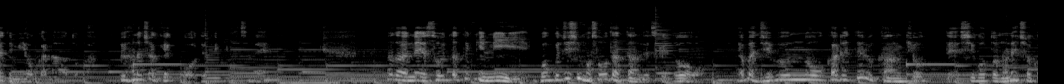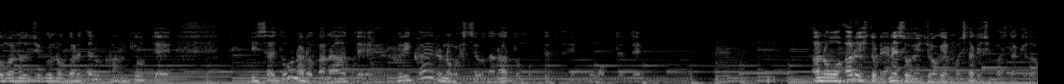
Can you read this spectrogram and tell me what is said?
えてみようかなとか、そういう話は結構出てきますね。ただね、そういった時に、僕自身もそうだったんですけど、やっぱり自分の置かれてる環境って、仕事のね、職場の自分の置かれてる環境って、実際どうなのかなって振り返るのが必要だなと思ってて、思ってて。あの、ある人にはね、そういう助言もしたりしましたけど、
